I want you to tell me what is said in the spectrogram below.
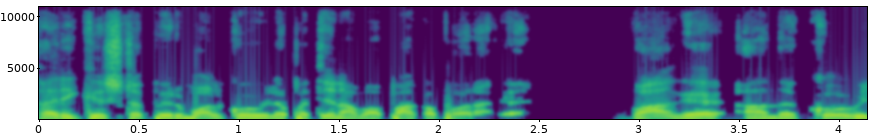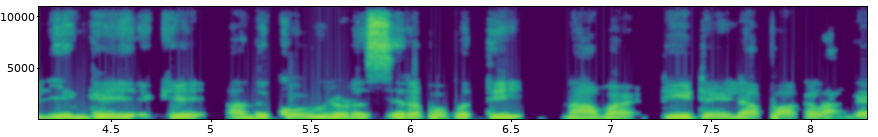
கரிகிருஷ்ண பெருமாள் கோவிலை பத்தி நம்ம பார்க்க போறாங்க. வாங்க அந்த கோவில் எங்க இருக்கு அந்த கோவிலோட சிறப்பை பத்தி நாம டீட்டெயிலா பார்க்கலாங்க.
